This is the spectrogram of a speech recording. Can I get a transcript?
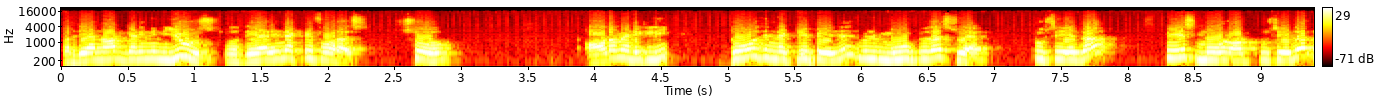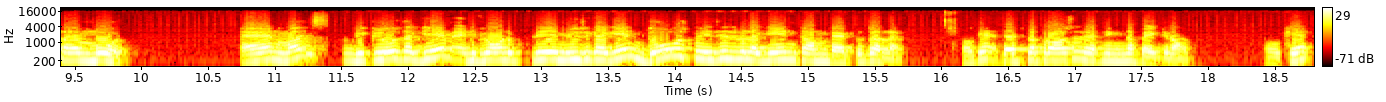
but they are not getting in use so they are inactive for us. So automatically those inactive pages will move to the swap to save the space more or to save the ram more. And once we close the game and if you want to play music again those pages will again come back to the ram. Okay that's the process happening in the background. Okay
